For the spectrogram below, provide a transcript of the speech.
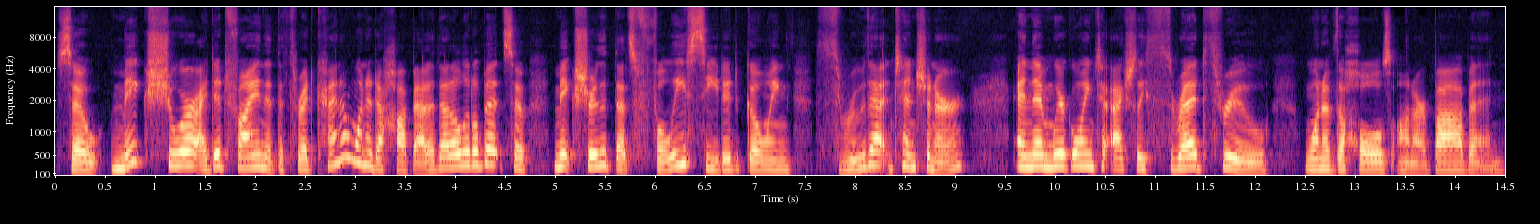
So make sure, I did find that the thread kind of wanted to hop out of that a little bit, so make sure that that's fully seated going through that tensioner, and then we're going to actually thread through one of the holes on our bobbin.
